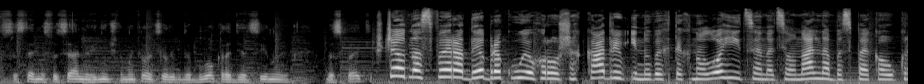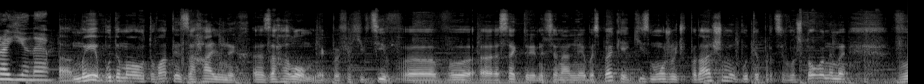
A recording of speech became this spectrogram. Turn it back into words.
в системі соціально-гігієнічного моніторингу цілий буде блок радіаційної безпеки. Ще одна сфера, де бракує хороших кадрів і нових технологій, це національна безпека України. Ми будемо готувати загальних е, загалом якби фахівців е, в е, секторі національної безпеки, які зможуть в подальшому бути працевлаштованими в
